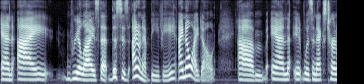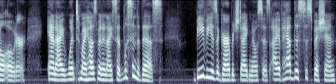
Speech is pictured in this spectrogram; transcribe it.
And I realized that this is, I don't have BV. I know I don't. Um, and it was an external odor. And I went to my husband and I said, listen to this. BV is a garbage diagnosis. I have had this suspicion.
